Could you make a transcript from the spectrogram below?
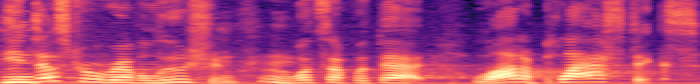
The Industrial Revolution, hmm, what's up with that? A lot of plastics,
